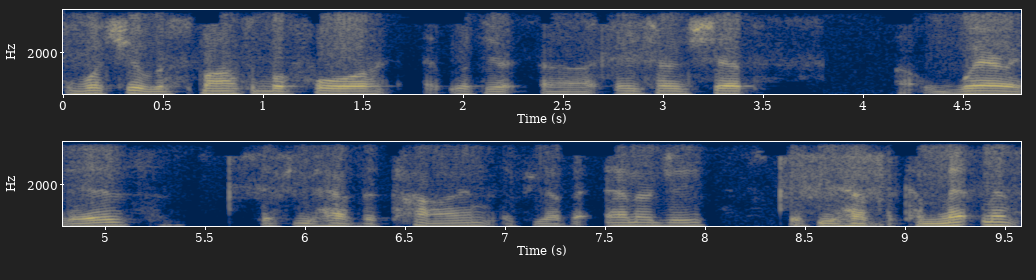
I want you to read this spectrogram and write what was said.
what you're responsible for with your uh, internship, uh, where it is, if you have the time, if you have the energy, if you have the commitment,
